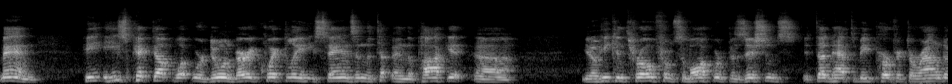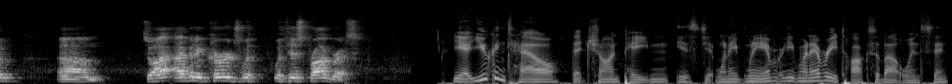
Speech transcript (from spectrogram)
man, he, he's picked up what we're doing very quickly. He stands in the t- in the pocket. Uh, you know, he can throw from some awkward positions. It doesn't have to be perfect around him. Um, so I, I've been encouraged with with his progress. Yeah, you can tell that Sean Payton is just when he, whenever he, whenever he talks about Winston,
